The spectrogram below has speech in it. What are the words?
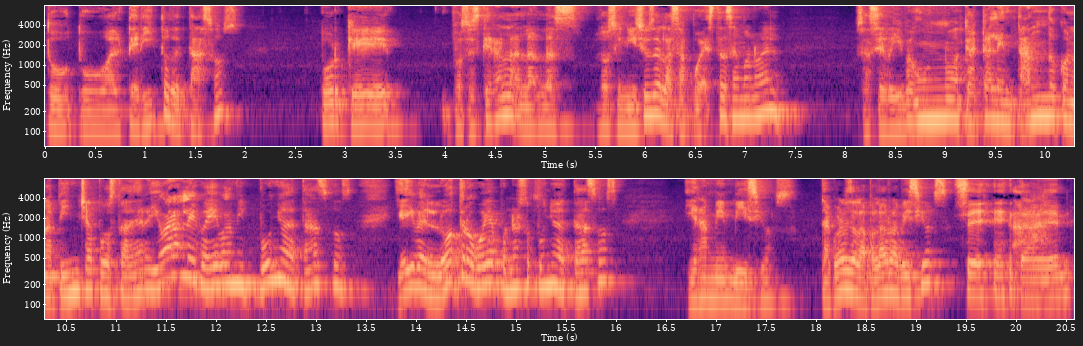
tu, tu alterito de tazos porque, pues es que eran la- la- las, los inicios de las apuestas, Emanuel. O sea, se iba uno acá calentando con la pinche apostadera y órale, güey, va mi puño de tazos. Y ahí iba el otro güey a poner su puño de tazos y eran bien vicios. ¿Te acuerdas de la palabra vicios? Sí, también.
